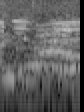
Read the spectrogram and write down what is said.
Biden.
